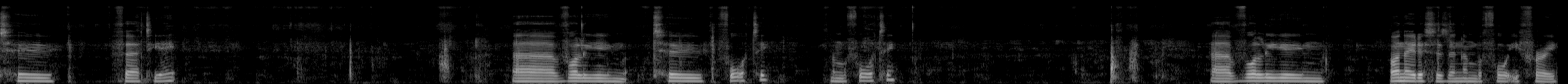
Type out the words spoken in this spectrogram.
2 38 uh, volume 240, number 40. Uh, volume, oh no, this is a number 43.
